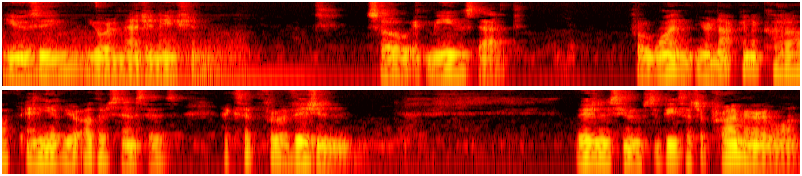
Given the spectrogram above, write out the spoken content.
using your imagination. So it means that, for one, you're not going to cut off any of your other senses except for vision. Vision seems to be such a primary one.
